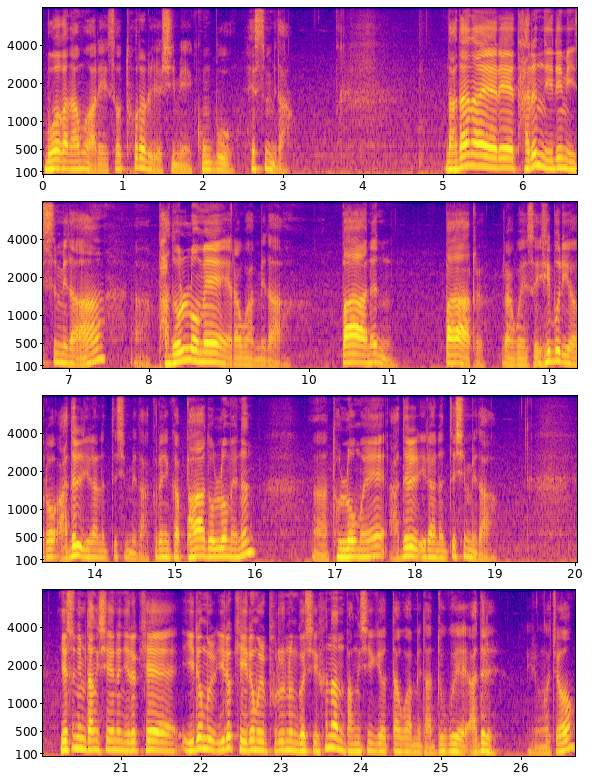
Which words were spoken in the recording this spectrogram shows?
무화과 나무 아래에서 토라를 열심히 공부했습니다. 나다나엘의 다른 이름이 있습니다. 아, 바돌로메라고 합니다. 바는 바르 라고 해서 히브리어로 아들이라는 뜻입니다. 그러니까 바돌로메는 아, 돌로메의 아들이라는 뜻입니다. 예수님 당시에는 이렇게 이름을 이렇게 이름을 부르는 것이 흔한 방식이었다고 합니다. 누구의 아들 이런 거죠.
